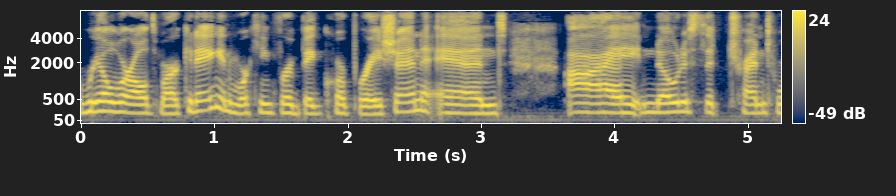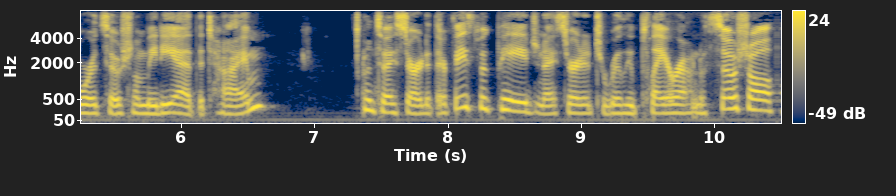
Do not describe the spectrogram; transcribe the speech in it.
real world marketing and working for a big corporation. And I noticed the trend towards social media at the time and so I started their Facebook page and I started to really play around with social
